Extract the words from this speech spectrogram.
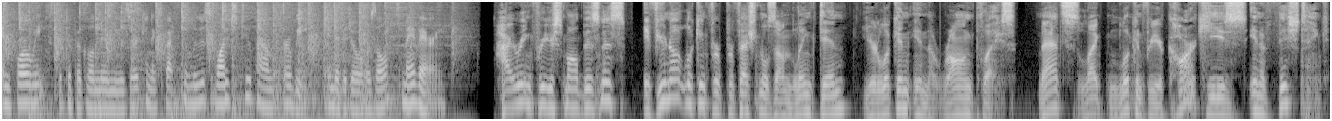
In four weeks, the typical Noom user can expect to lose one to two pounds per week. Individual results may vary. Hiring for your small business? If you're not looking for professionals on LinkedIn, you're looking in the wrong place. That's like looking for your car keys in a fish tank.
